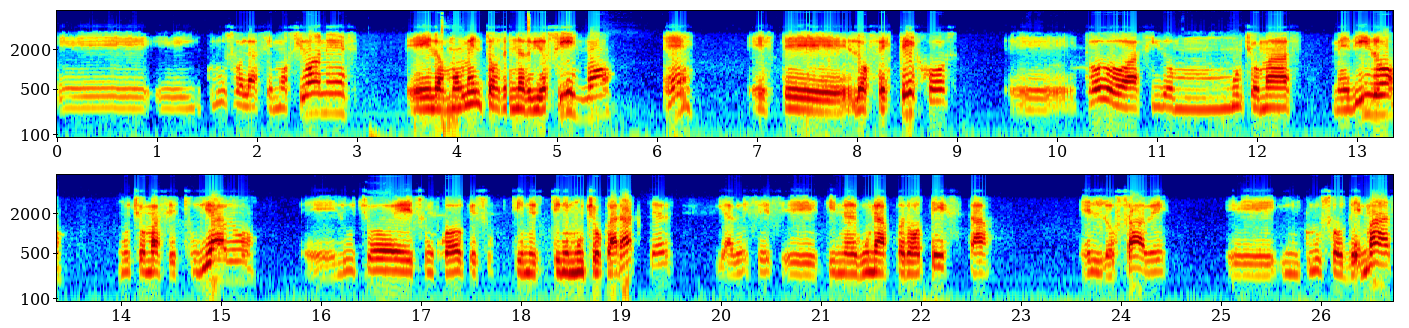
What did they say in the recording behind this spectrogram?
eh, eh, incluso las emociones, eh, los momentos de nerviosismo, ¿eh? este, los festejos, eh, todo ha sido mucho más medido, mucho más estudiado. Eh, Lucho es un jugador que tiene, tiene mucho carácter y a veces eh, tiene alguna protesta, él lo sabe, incluso de más,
